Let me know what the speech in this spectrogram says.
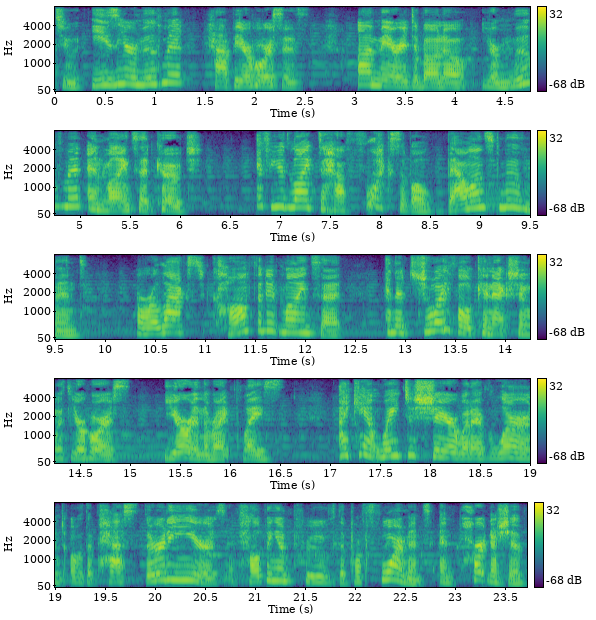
to Easier Movement, Happier Horses. I'm Mary Debono, your movement and mindset coach. If you'd like to have flexible, balanced movement, a relaxed, confident mindset, and a joyful connection with your horse, you're in the right place. I can't wait to share what I've learned over the past 30 years of helping improve the performance and partnership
